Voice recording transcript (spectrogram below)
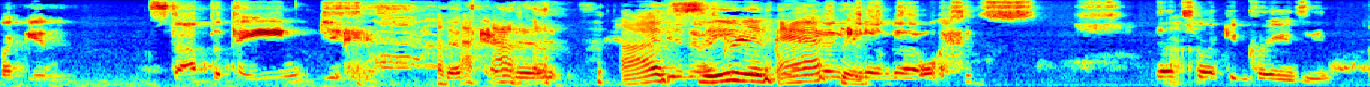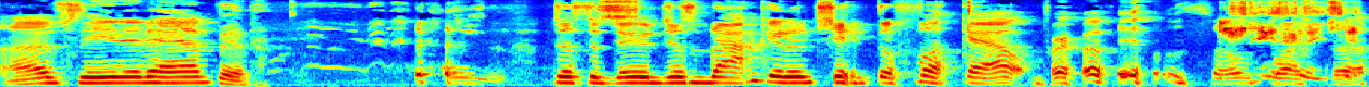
fucking stop the pain. That's kind of i've you know, seen it happen. that that's uh, fucking crazy. I've seen it happen just a dude just knocking a chick the fuck out, bro. It was so yeah, fucked yeah. up.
